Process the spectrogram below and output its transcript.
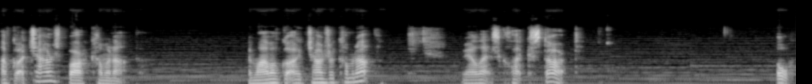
I've got a charms bar coming up. And why I've got a charms bar coming up? Well, let's click start. Oh,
